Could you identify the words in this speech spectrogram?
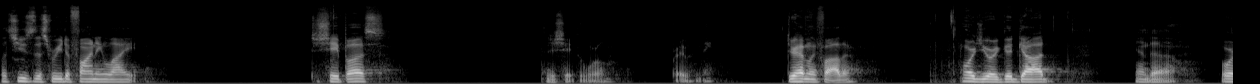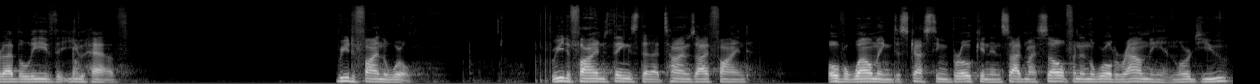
Let's use this redefining light to shape us and to shape the world. Pray with me. Dear Heavenly Father, Lord, you are a good God. And uh, Lord, I believe that you have redefined the world, redefined things that at times I find overwhelming, disgusting, broken inside myself and in the world around me. And Lord, you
